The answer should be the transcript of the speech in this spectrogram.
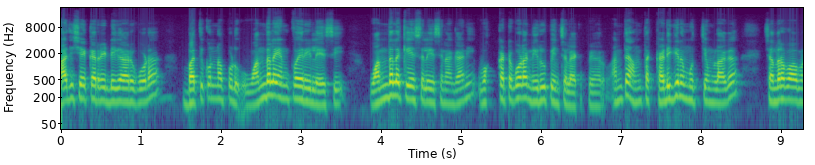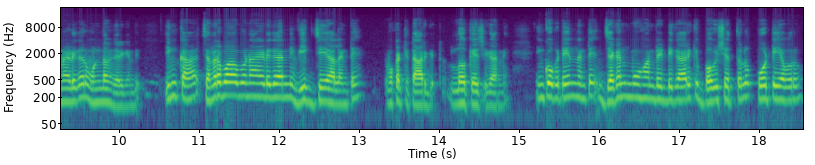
రాజశేఖర్ రెడ్డి గారు కూడా బతికున్నప్పుడు వందల ఎంక్వైరీలు వేసి వందల కేసులు వేసినా కానీ ఒక్కటి కూడా నిరూపించలేకపోయారు. అంటే అంత కడిగిన ముత్యంలాగా చంద్రబాబు నాయుడు గారు ఉండడం జరిగింది. ఇంకా చంద్రబాబు నాయుడు గారిని వీక్ చేయాలంటే ఒకటి టార్గెట్ లోకేష్ గారిని. ఇంకొకటి ఏంటంటే జగన్మోహన్ రెడ్డి గారికి భవిష్యత్తులో పోటీ ఎవరు?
